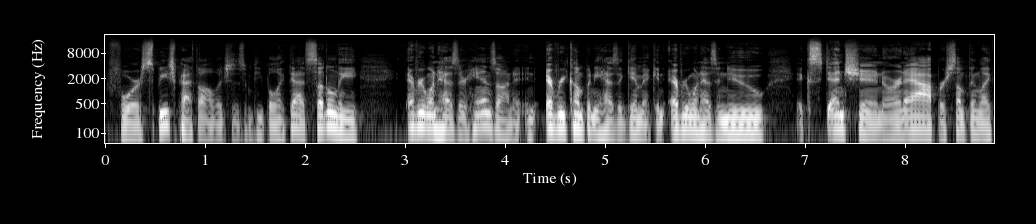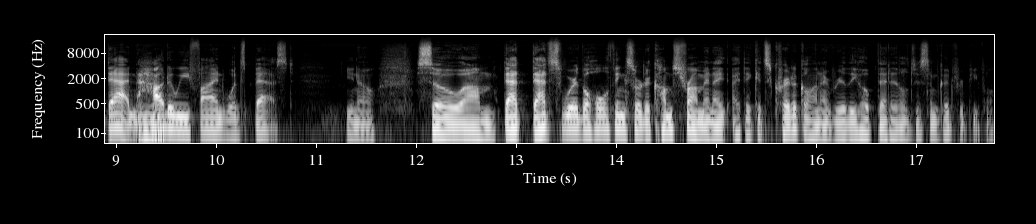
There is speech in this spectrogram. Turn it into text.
for speech pathologists and people like that suddenly everyone has their hands on it and every company has a gimmick and everyone has a new extension or an app or something like that. And how do we find what's best you know? So um, that that's where the whole thing sort of comes from and I, I think it's critical and i really hope that it'll do some good for people.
